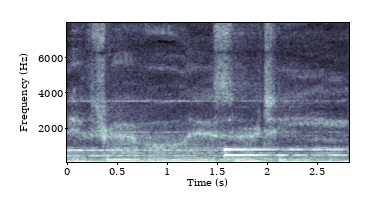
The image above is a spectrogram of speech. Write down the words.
If travel is searching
